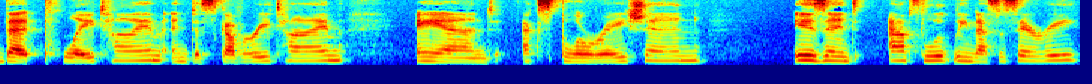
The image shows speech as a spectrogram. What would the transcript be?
that playtime and discovery time and exploration isn't absolutely necessary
